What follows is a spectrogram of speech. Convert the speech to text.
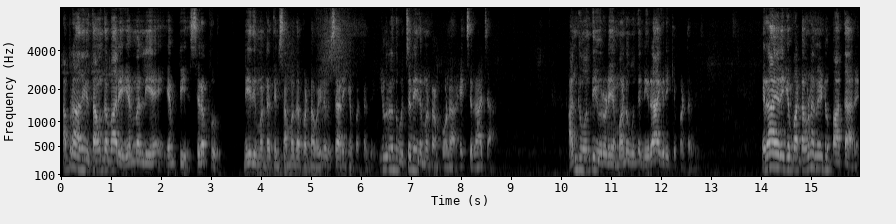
அப்புறம் அதுக்கு தகுந்த மாதிரி எம்எல்ஏ எம்பி சிறப்பு நீதிமன்றத்தின் சம்பந்தப்பட்ட வகையில் விசாரிக்கப்பட்டது. இவர் வந்து உச்ச நீதிமன்றம் போனார் ஹெச் ராஜா. அங்கு வந்து இவருடைய மனு வந்து நிராகரிக்கப்பட்டது. நிராகரிக்கப்பட்டவன மீண்டும் பார்த்தாரு.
